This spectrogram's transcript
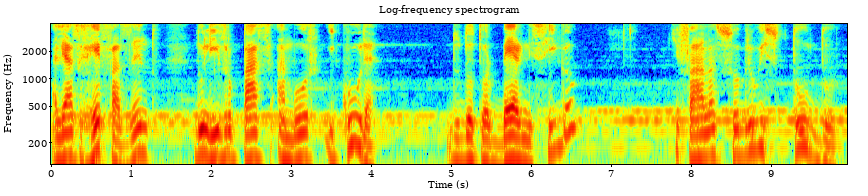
aliás, refazendo do livro Paz, Amor e Cura, do Dr. Bernie Siegel, que fala sobre o estudo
